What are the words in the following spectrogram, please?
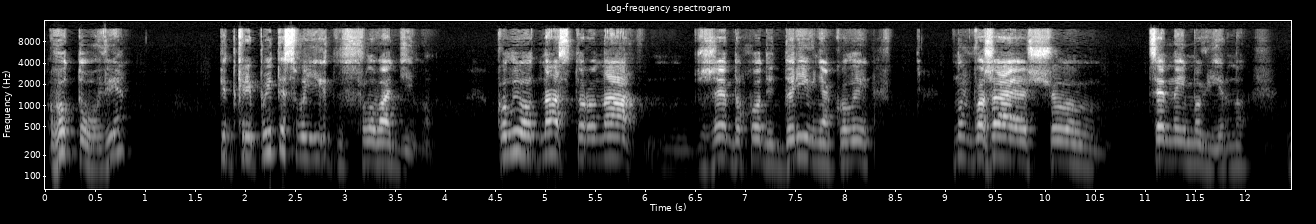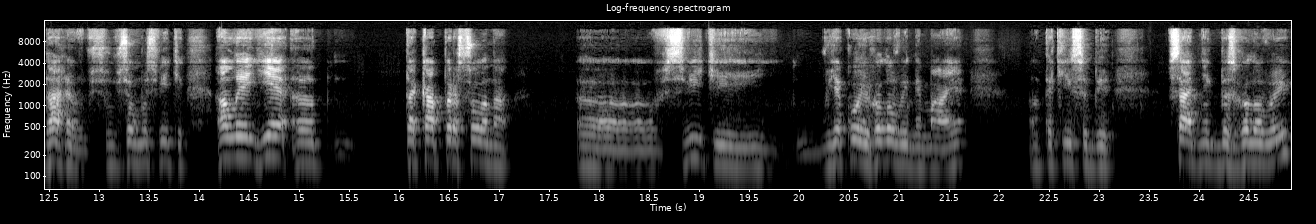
готові підкріпити свої слова ділом. Коли одна сторона вже доходить до рівня, коли ну, вважає, що це неймовірно да, в всьому світі, але є е, така персона е, в світі, в якої голови немає, такий собі всадник без голови,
